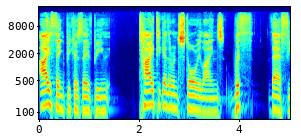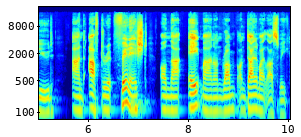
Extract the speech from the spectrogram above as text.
I think because they've been tied together in storylines with their feud, and after it finished, on that eight man on Ram on Dynamite last week.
